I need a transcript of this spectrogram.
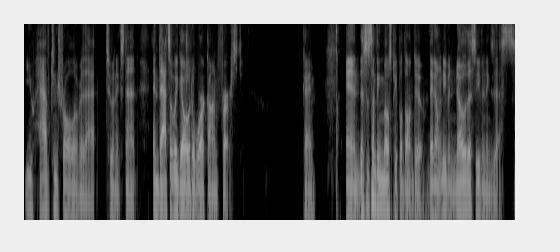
you have control over that to an extent. And that's what we go to work on first. Okay? And this is something most people don't do. They don't even know this even exists.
